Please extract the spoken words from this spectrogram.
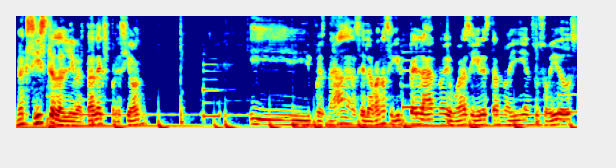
no existe la libertad de expresión. Y pues nada, se la van a seguir pelando y voy a seguir estando ahí en sus oídos,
